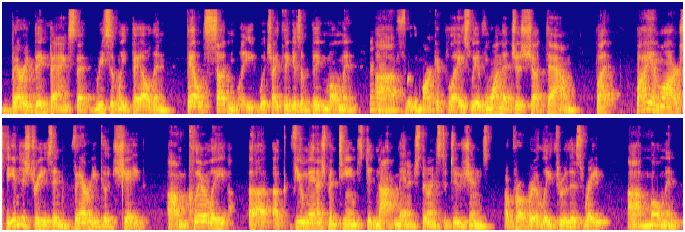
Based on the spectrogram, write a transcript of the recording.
very big banks that recently failed and failed suddenly, which I think is a big moment mm-hmm. uh, for the marketplace. We have one that just shut down. But by and large, the industry is in very good shape. Um, clearly, uh, a few management teams did not manage their institutions appropriately through this rate uh, moment.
